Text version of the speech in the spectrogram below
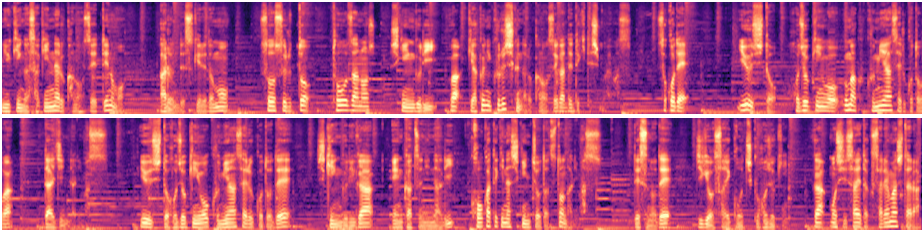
入金が先になる可能性っていうのもあるんですけれどもそうすると当座の資金繰りは逆に苦しくなる可能性が出てきてしまいます。そこで融資と補助金をうまく組み合わせることが大事になります。融資と補助金を組み合わせることで資金繰りが円滑になり効果的な資金調達となります。ですので事業再構築補助金がもし採択されましたら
